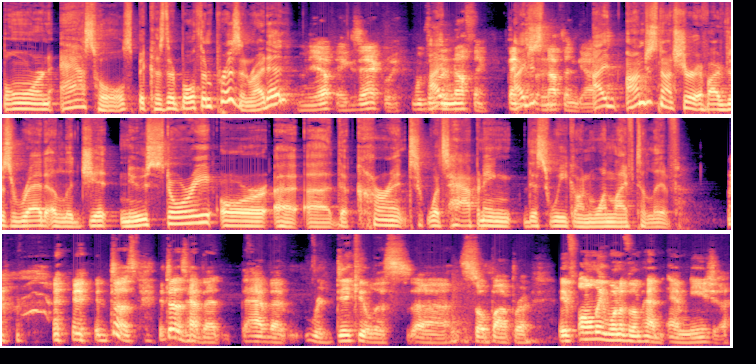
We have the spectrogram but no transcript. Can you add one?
born assholes because they're both in prison right ed Yep, exactly. We've I- learned nothing. Thanks I just- for nothing, guys. I, I'm just not sure if I've just read a legit news story or uh, uh, the current what's happening this week on One Life to Live. it does. It does have that have that ridiculous uh, soap opera. If only one of them had amnesia.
